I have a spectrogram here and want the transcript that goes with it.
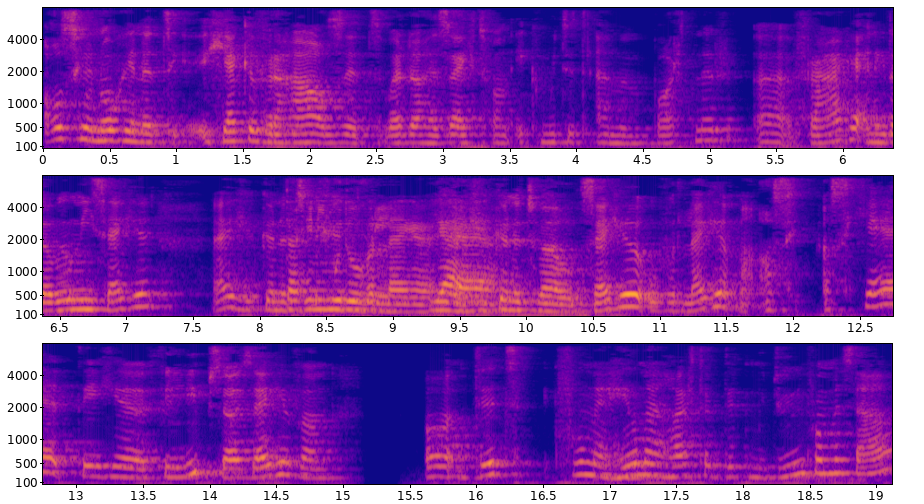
als je nog in het gekke verhaal zit, waar dat je zegt van ik moet het aan mijn partner eh, vragen, en ik dat wil niet zeggen, hè, je kunt het, Dat je niet moet overleggen. ja, je kunt het wel zeggen, overleggen, maar als, als jij tegen Philippe zou zeggen van, oh, dit, ik voel me heel mijn hart dat ik dit moet doen voor mezelf,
